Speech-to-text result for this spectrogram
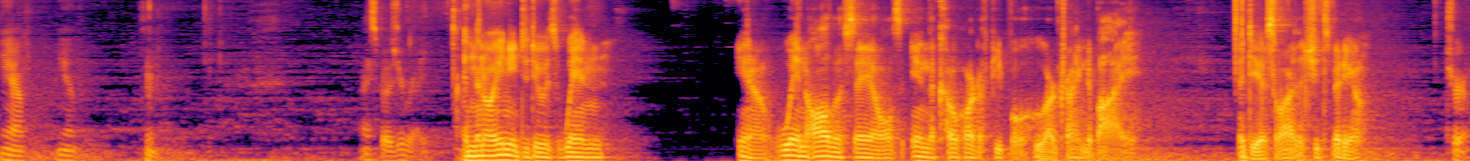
Yeah, yeah. Hmm. I suppose you're right. and then all you need to do is win you know win all the sales in the cohort of people who are trying to buy a DSLR that shoots video. True.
